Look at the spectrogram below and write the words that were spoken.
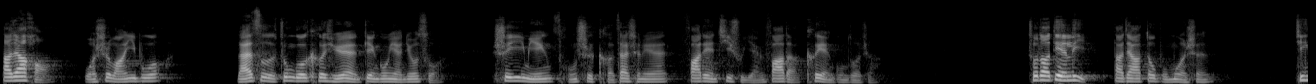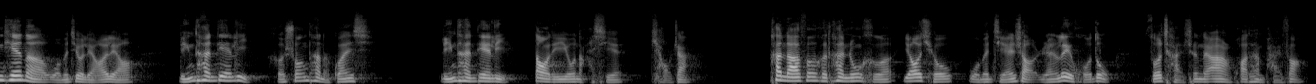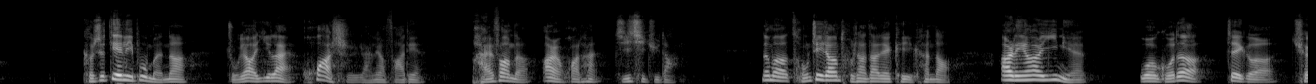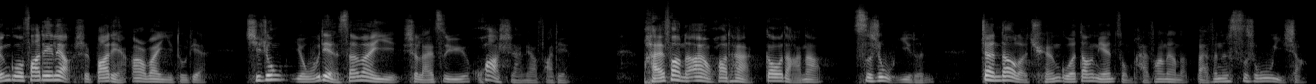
大家好，我是王一波，来自中国科学院电工研究所，是一名从事可再生能源发电技术研发的科研工作者。说到电力，大家都不陌生。今天呢，我们就聊一聊零碳电力和双碳的关系。零碳电力到底有哪些挑战？碳达峰和碳中和要求我们减少人类活动所产生的二氧化碳排放，可是电力部门呢？主要依赖化石燃料发电，排放的二氧化碳极其巨大。那么从这张图上大家可以看到，2021年我国的这个全国发电量是8.2万亿度电，其中有5.3万亿是来自于化石燃料发电，排放的二氧化碳高达呢45亿吨，占到了全国当年总排放量的45%以上。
